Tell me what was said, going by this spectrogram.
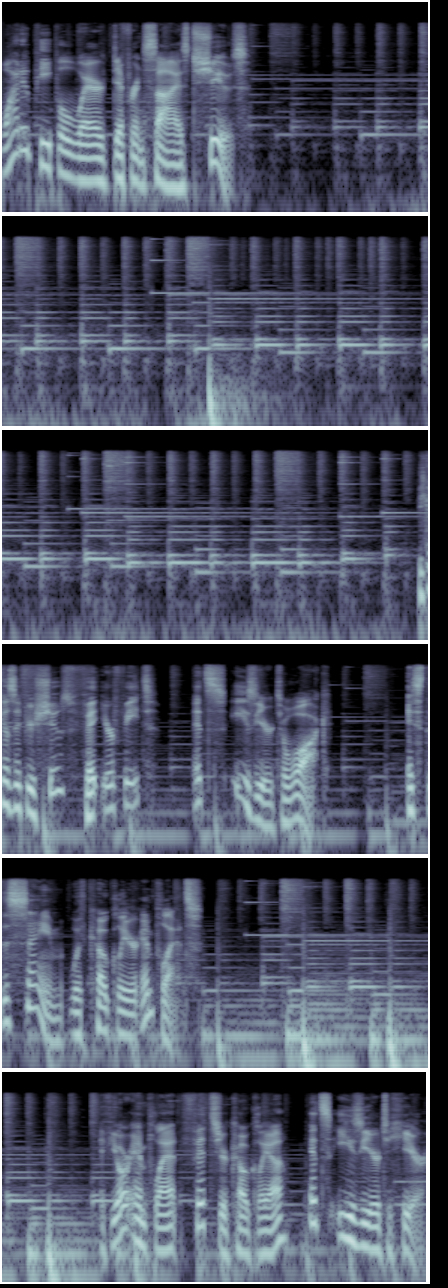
Why do people wear different sized shoes? Because if your shoes fit your feet, it's easier to walk. It's the same with cochlear implants. If your implant fits your cochlea, it's easier to hear.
